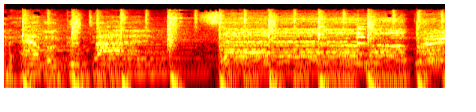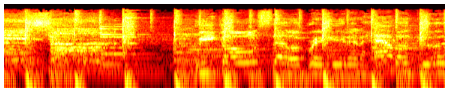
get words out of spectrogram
and have a good time. Celebration. We gon' celebrate and have a good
